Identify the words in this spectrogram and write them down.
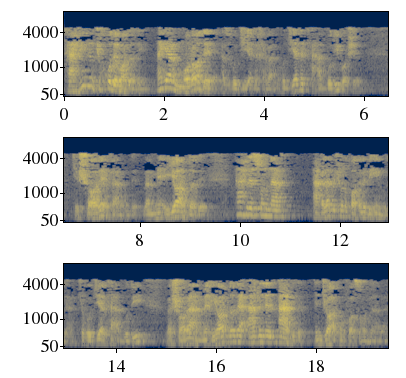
تحلیل رو که خود ما دادیم. اگر مراد از حجیت خبر حجیت تعبدی باشه که شارع فرموده و معیار داده اهل سنت اغلبشون قائل به این بودن که حجیت تعبدی و شارع معیار داده. عدل عدل. اینجا اکن فاسمون بنابر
